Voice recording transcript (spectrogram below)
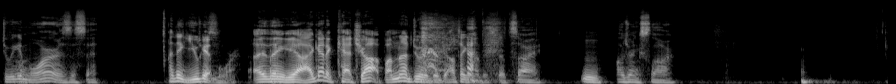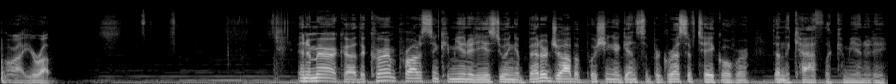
Do we get more or is this it? I think you get more. I think, yeah, I got to catch up. I'm not doing a good job. I'll take another sip. Sorry. Mm. I'll drink slower. All right, you're up. In America, the current Protestant community is doing a better job of pushing against the progressive takeover than the Catholic community.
